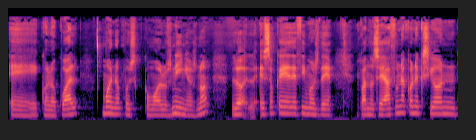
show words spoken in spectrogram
Eh, con lo cual, bueno, pues como los niños, ¿no? Lo, eso que decimos de cuando se hace una conexión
